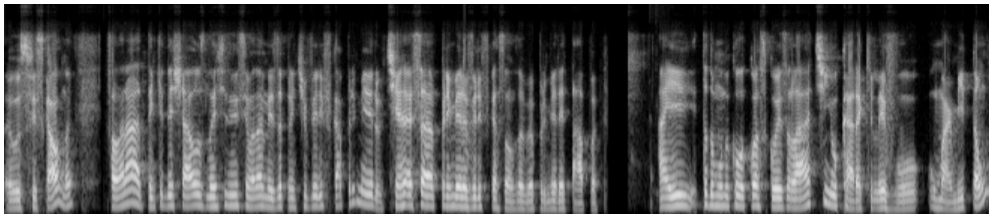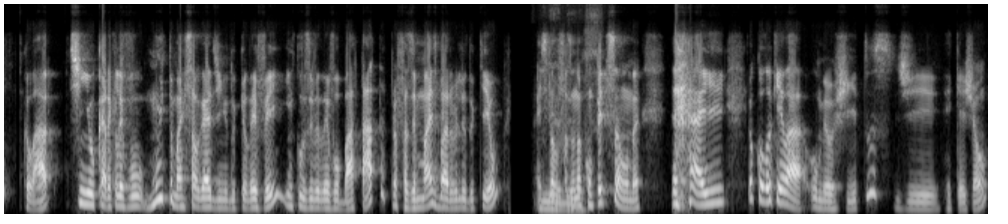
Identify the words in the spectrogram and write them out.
os fiscal, né? Falaram, ah, tem que deixar os lanches em cima da mesa pra gente verificar primeiro. Tinha essa primeira verificação, sabe? A primeira etapa. Aí todo mundo colocou as coisas lá. Tinha o cara que levou um marmitão, claro. Tinha o cara que levou muito mais salgadinho do que eu levei, inclusive levou batata para fazer mais barulho do que eu. A gente tava fazendo uma competição, né? Aí eu coloquei lá o meu Cheetos de requeijão,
